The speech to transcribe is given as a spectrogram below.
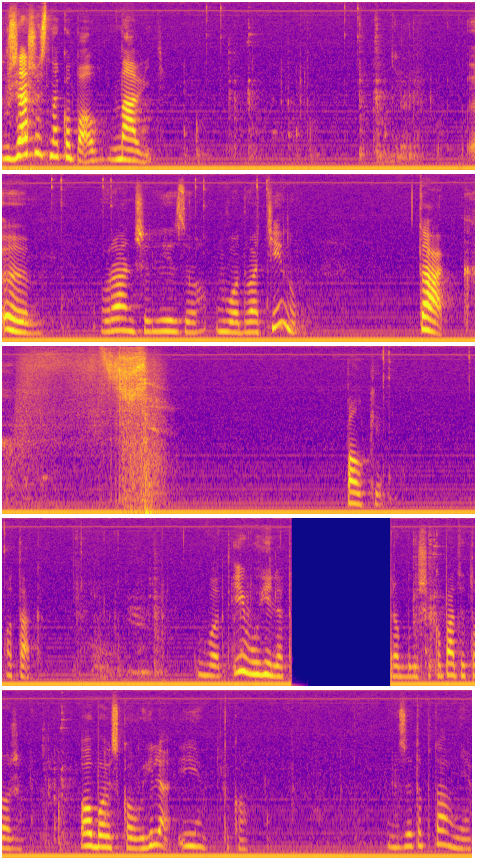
вже щось накопав, навіть. Ем, уран, желізо. Во, два тіну. Так. Палки. Отак. Вот. І вугілля треба буде ще копати теж. Обов'язково вугілля і тако. Не затоптав, ні.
